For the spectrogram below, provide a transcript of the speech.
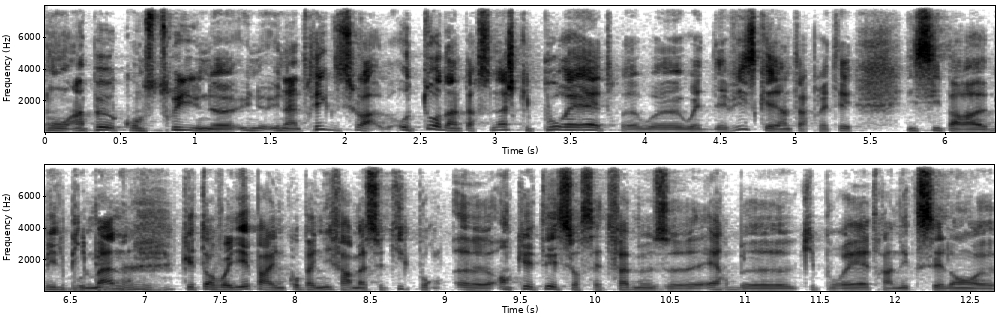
ont un peu construit une, une, une intrigue sur, autour d'un personnage qui pourrait être euh, Wade Davis, qui est interprété ici par euh, Bill Pullman, qui est envoyé par une compagnie pharmaceutique pour euh, enquêter sur cette fameuse herbe qui pourrait être un excellent, euh,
